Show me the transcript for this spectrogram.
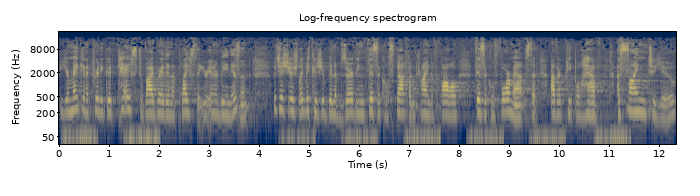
you're making a pretty good case to vibrate in a place that your inner being isn't, which is usually because you've been observing physical stuff and trying to follow physical formats that other people have assigned to you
